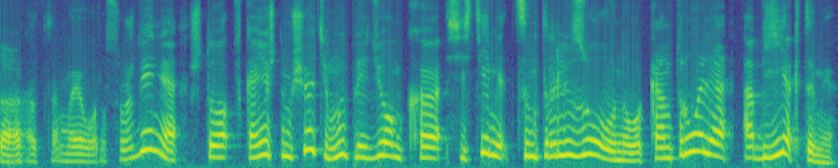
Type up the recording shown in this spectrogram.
так. от моего рассуждения, что в конечном счете мы придем к системе централизованного контроля объектами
